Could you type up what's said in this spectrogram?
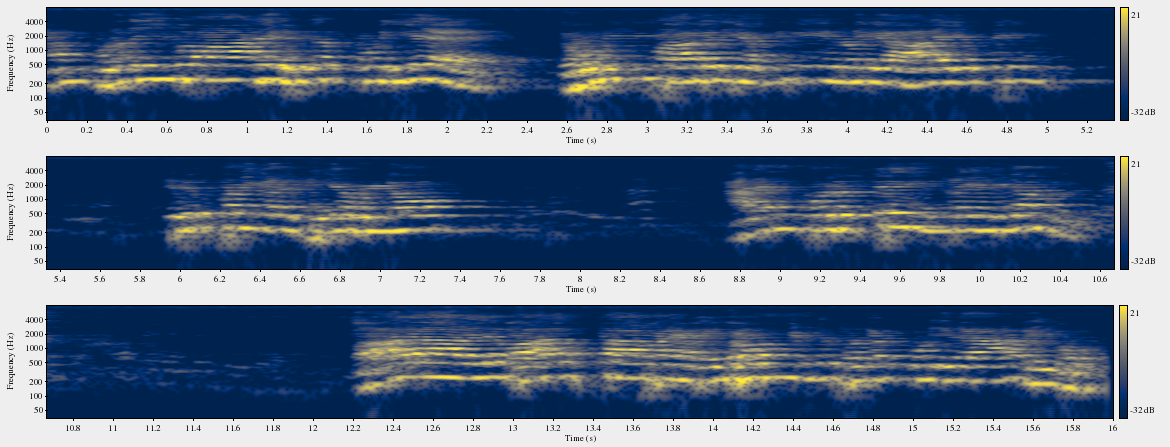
நம் குலதெய்வமாக இருக்கக்கூடிய கௌரி பார்வதி அக்னியினுடைய ஆலயத்தை திருப்பணிகள் செய்ய உள்ளோம். அதன் பொருட்டு இன்றைய தினம் பாலாலய பாரத் வைபவம் என்று சொல்லக்கூடியதான வைபவம்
